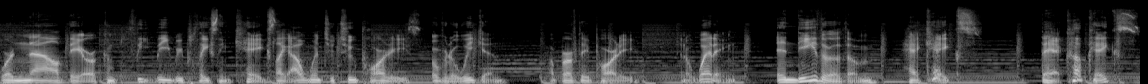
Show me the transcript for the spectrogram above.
where now they are completely replacing cakes. Like I went to two parties over the weekend a birthday party and a wedding, and neither of them had cakes. They had cupcakes,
